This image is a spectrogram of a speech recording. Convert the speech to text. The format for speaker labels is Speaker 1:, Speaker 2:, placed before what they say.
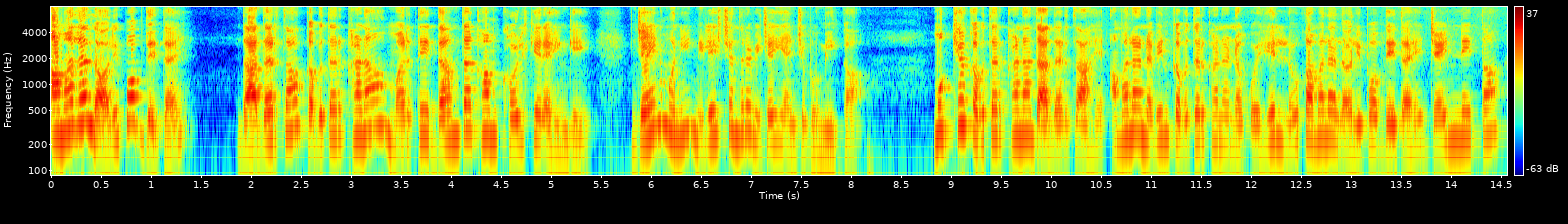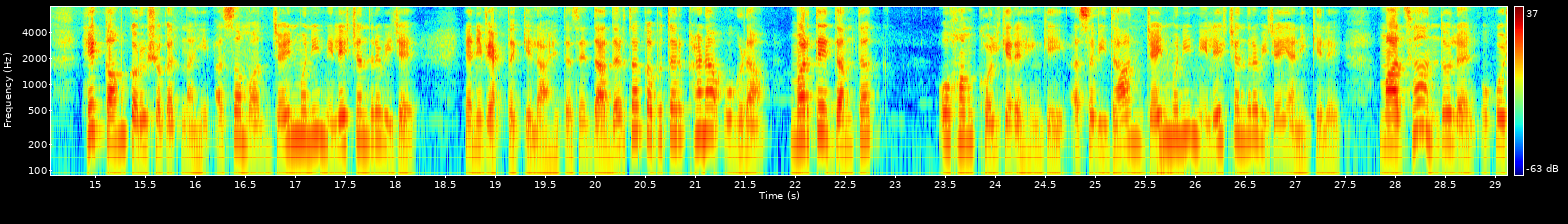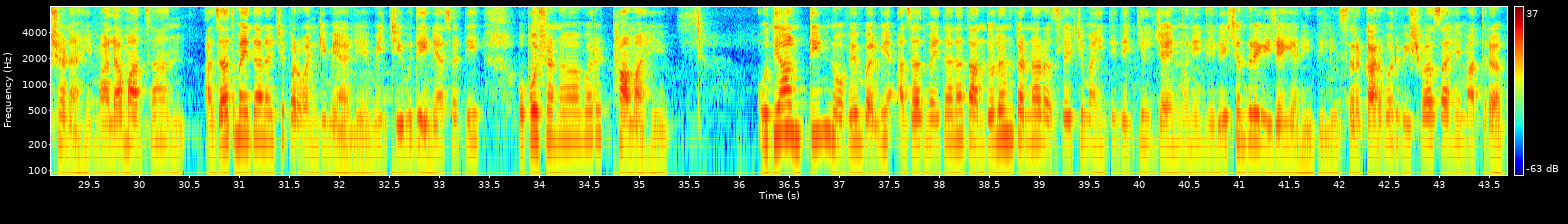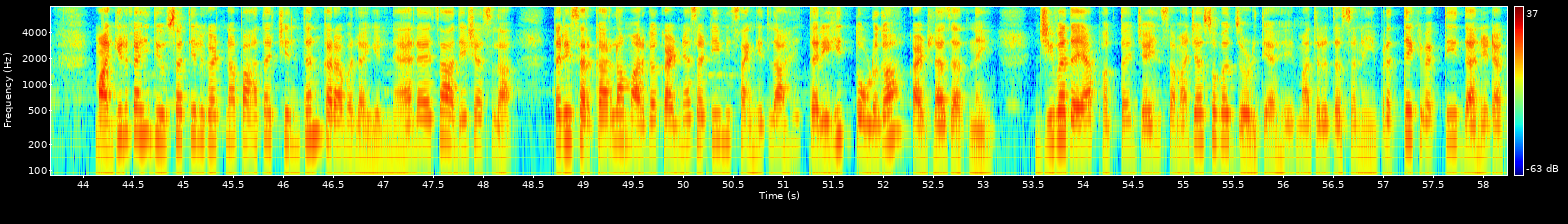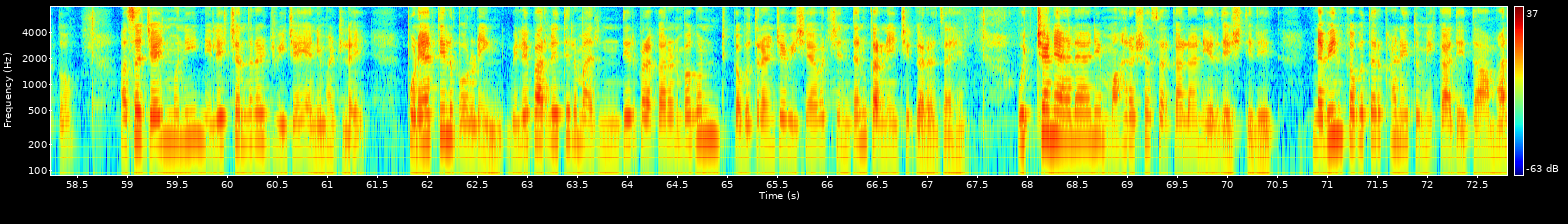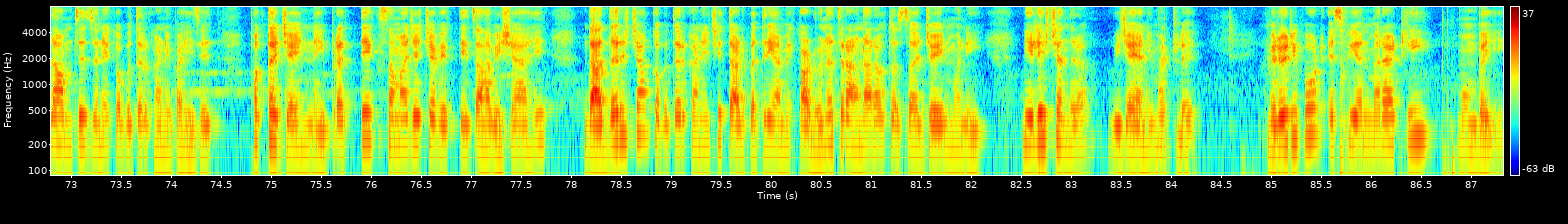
Speaker 1: आम्हाला लॉलीपॉप देत आहे दादरचा कबूतरखाना मरते दम तक हम खोल के रहेंगे. जैन मुनी निलेशचंद्र विजय यांची भूमिका. मुख्य कबूतरखाना दादरचा आहे. आम्हाला नवीन कबूतरखाना नको हे लोक आम्हाला लॉलीपॉप देत आहेत. जैन नेता हे काम करू शकत नाही असं मत जैन मुनी निलेशचंद्र विजय यांनी व्यक्त केलं आहे. तसेच दादरचा कबूतरखाना उघडा मरते दम तक ओ हम खोल के रहेंगे असं विधान जैन मुनी निलेशचंद्र विजय यांनी केले माझं आंदोलन उपोषण आहे. मला माझा आझाद मैदानाची परवानगी मिळाली आहे. मी जीव देण्यासाठी उपोषणावर ठाम आहे. उद्या तीन नोव्हेंबर मी आझाद मैदानात आंदोलन करणार असल्याची माहिती देखील जैन मुनी निलेशचंद्र विजय यांनी दिली. सरकारवर विश्वास आहे मात्र मागील काही दिवसातील घटना पाहता चिंतन करावं लागेल. न्यायालयाचा आदेश असला तरी सरकारला मार्ग काढण्यासाठी मी सांगितलं आहे तरीही तोडगा काढला जात नाही. जीवदया फक्त जैन समाजासोबत जोडते आहे. मात्र तसं नाही. प्रत्येक व्यक्ती दाणे टाकतो असं जैन मुनी निलेशचंद्र विजय यांनी म्हटलं आहे पुण्यातील बोर्डिंग विलेपार्लेतील मंदिर प्रकरण बघून कबुतरांच्या विषयावर चिंतन करण्याची गरज आहे. उच्च न्यायालयाने महाराष्ट्र सरकारला निर्देश दिलेत नवीन कबुतरखाने तुम्ही का देता? आम्हाला आमचे जुने कबुतरखाने पाहिजेत. फक्त जैन नाही प्रत्येक समाजाच्या व्यक्तीचा हा विषय आहे. दादरच्या कबूतरखान्याची ताडपत्री आम्ही काढूनच राहणार आहोत असं जैन मुनी निलेशचंद्र विजय यांनी म्हटलं आहे bureau report S P N Marathi Mumbai.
